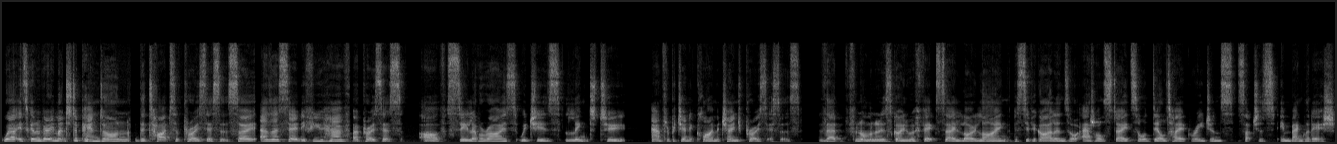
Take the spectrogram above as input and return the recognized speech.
Well, it's going to very much depend on the types of processes. So, as I said, if you have a process of sea level rise, which is linked to anthropogenic climate change processes, that phenomenon is going to affect, say, low lying Pacific Islands or atoll states or deltaic regions, such as in Bangladesh.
